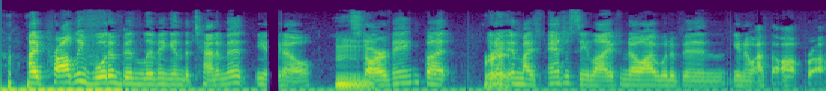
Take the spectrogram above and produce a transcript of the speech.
I probably would have been living in the tenement, you know, Mm. starving. But you know, in my fantasy life, no, I would have been, you know, at the opera.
